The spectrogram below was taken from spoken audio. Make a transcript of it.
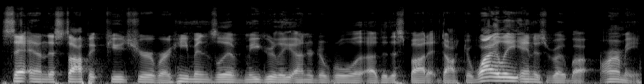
set in a dystopic future where humans live meagerly under the rule of the despotic Doctor Wily and his robot army.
